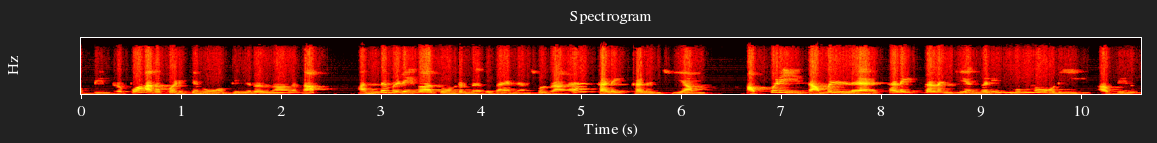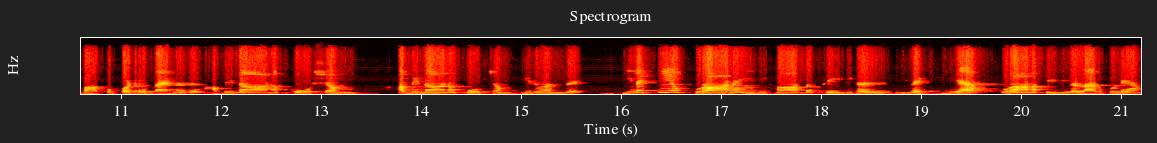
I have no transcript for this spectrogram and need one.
அப்படின்றப்போ அதை படிக்கணும் அப்படிங்கிறதுனாலதான் அந்த விளைவா தோன்றினதுதான் என்னன்னு சொல்றாங்க? கலைக்களஞ்சியம் அப்படி தமிழ்ல கலைக்களஞ்சியங்களின் முன்னோடி அப்படின்னு பார்க்கப்படுறதுதான் என்னது? அபிதான கோஷம். அபிதான கோஷம். இது வந்து இலக்கிய புராண இதிகாச செய்திகள். இலக்கிய புராண செய்திகள்லாம் இருக்கும் இல்லையா?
